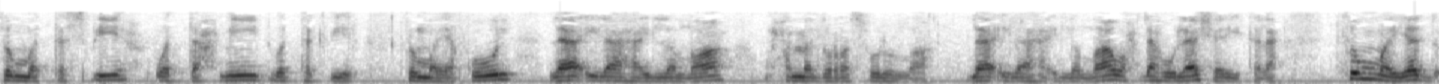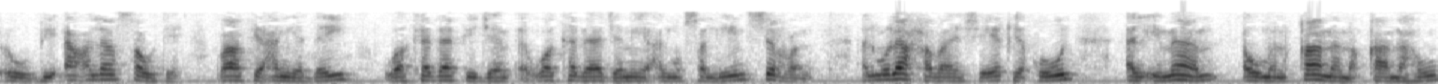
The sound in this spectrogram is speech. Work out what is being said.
ثم التسبيح والتحميد والتكبير. ثم يقول لا إله إلا الله محمد رسول الله. لا إله إلا الله وحده لا شريك له. ثم يدعو بأعلى صوته رافعا يديه وكذا في جم... وكذا جميع المصلين سرا. الملاحظة يا شيخ يقول الإمام أو من قام مقامه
